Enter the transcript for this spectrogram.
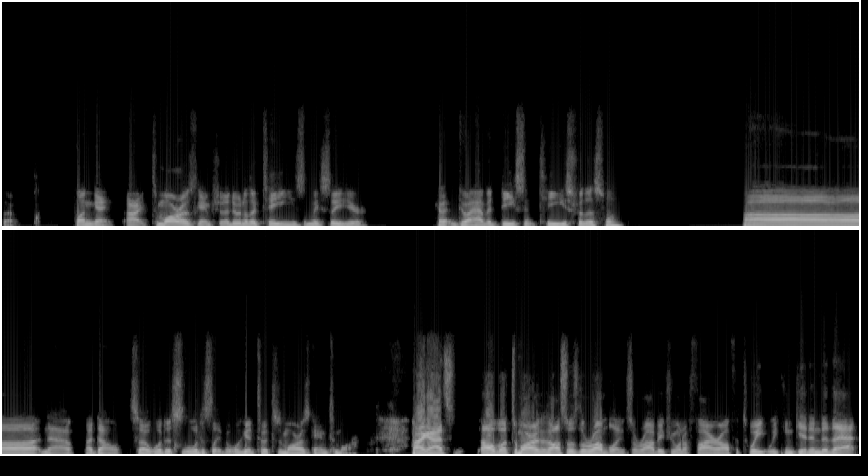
So, fun game. All right, tomorrow's game. Should I do another tease? Let me see here. I, do I have a decent tease for this one? Uh no, I don't. So we'll just we'll just leave it. We'll get to tomorrow's game tomorrow. All right, guys. Oh, but tomorrow also is the rumbling. So Robbie, if you want to fire off a tweet, we can get into that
